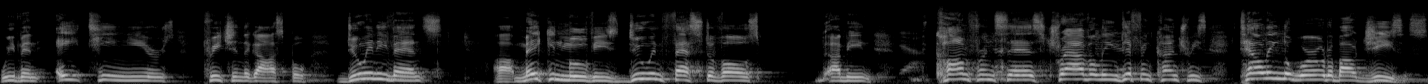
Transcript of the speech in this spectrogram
we've been 18 years preaching the gospel, doing events, uh, making movies, doing festivals. I mean, conferences, traveling different countries, telling the world about Jesus.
